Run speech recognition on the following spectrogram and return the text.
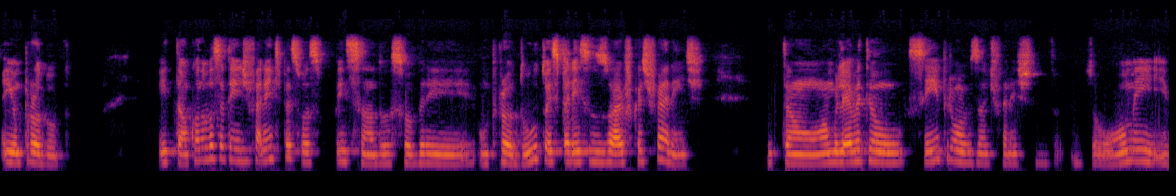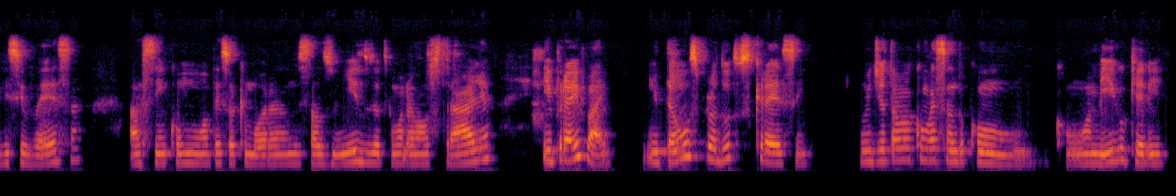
em um produto. Então, quando você tem diferentes pessoas pensando sobre um produto, a experiência do usuário fica diferente. Então, a mulher vai ter um, sempre uma visão diferente do, do homem e vice-versa, assim como uma pessoa que mora nos Estados Unidos, outra que mora na Austrália, e por aí vai. Então, os produtos crescem. Um dia eu estava conversando com, com um amigo, que ele,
